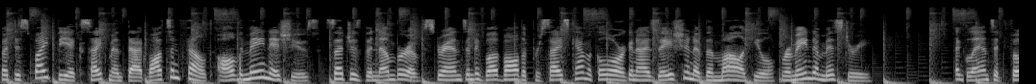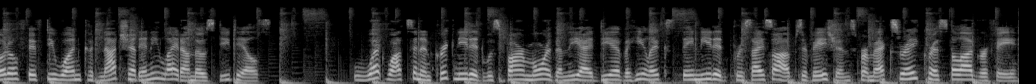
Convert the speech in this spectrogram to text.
But despite the excitement that Watson felt, all the main issues, such as the number of strands and above all the precise chemical organization of the molecule, remained a mystery. A glance at photo 51 could not shed any light on those details. What Watson and Crick needed was far more than the idea of a helix, they needed precise observations from X-ray crystallography.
